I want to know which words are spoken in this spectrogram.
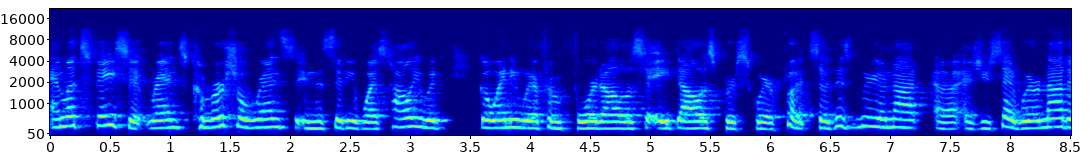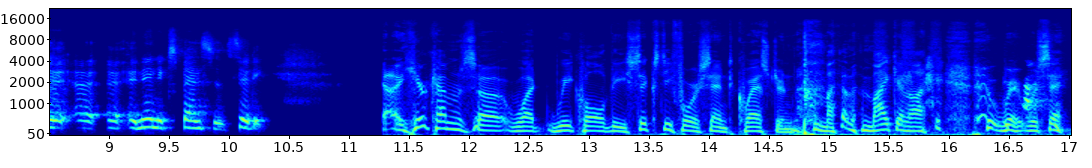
and let's face it, rents commercial rents in the city of West Hollywood go anywhere from four dollars to eight dollars per square foot. So this we are not, uh, as you said, we're not a, a, an inexpensive city. Uh, here comes uh, what we call the 64 cent question. Mike and I were, were, saying,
